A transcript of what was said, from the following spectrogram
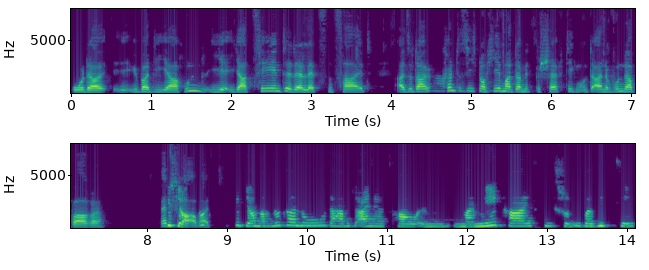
oder über die Jahrhund Jahrzehnte der letzten Zeit. Also da ja. könnte sich noch jemand damit beschäftigen und eine wunderbare Bachelorarbeit. Es gibt ja auch noch Lutherloh, da habe ich eine Frau in, in meinem Nähkreis, die ist schon über 70,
